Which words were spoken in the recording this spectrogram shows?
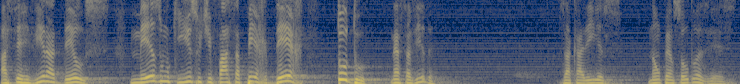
a servir a Deus, mesmo que isso te faça perder tudo nessa vida? Zacarias não pensou duas vezes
